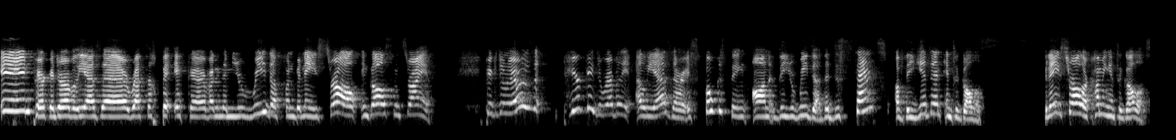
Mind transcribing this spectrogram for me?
In Pirkei Rabbi Eliezer, Retzach Be'ikr, wegen dem Yerida von Bnei Yisrael in Galus Mitzrayim. Pirkei Rabbi Eliezer is focusing on the Yerida, the descent of the Yidden into Galus. Bnei Yisrael are coming into Galus.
